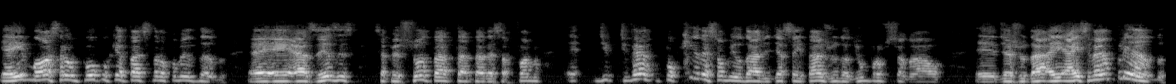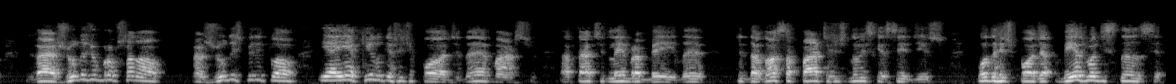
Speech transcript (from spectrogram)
E aí mostra um pouco o que a Tati estava comentando. É, é, às vezes, se a pessoa está tá, tá dessa forma, é, de, tiver um pouquinho dessa humildade de aceitar a ajuda de um profissional, é, de ajudar, aí, aí você vai ampliando. Vai ajuda de um profissional, ajuda espiritual. E aí aquilo que a gente pode, né, Márcio? A Tati lembra bem, né? Da nossa parte, a gente não esquecer disso. Quando a gente pode, mesmo à distância,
